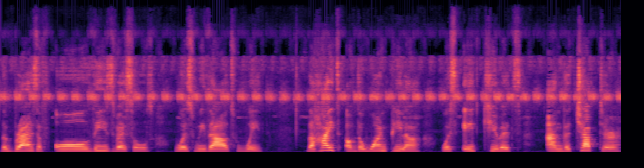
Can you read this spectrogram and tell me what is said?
the brass of all these vessels was without weight. The height of the one pillar was eight cubits, and the chapiter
